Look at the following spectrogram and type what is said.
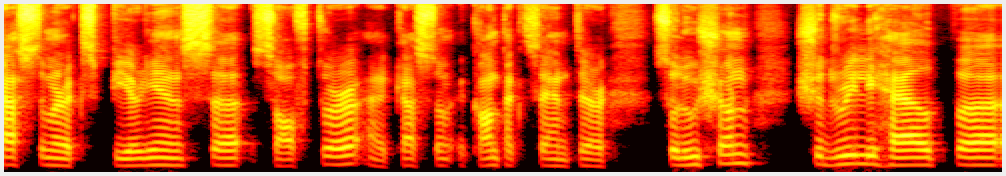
customer experience uh, software, a, custom, a contact center solution should really help uh,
